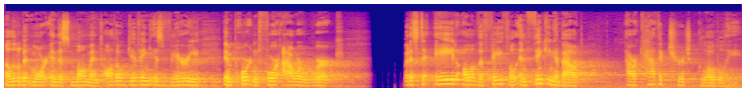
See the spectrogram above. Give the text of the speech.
a little bit more in this moment, although giving is very important for our work. But it's to aid all of the faithful in thinking about our Catholic Church globally.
